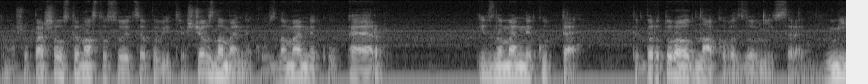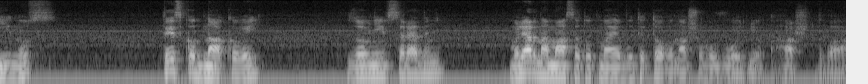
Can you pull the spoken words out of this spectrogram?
Тому що перша густина стосується повітря. Що в знаменнику? В знаменнику R і в знаменнику T. Температура однакова ззовні і всередині. Мінус. Тиск однаковий ззовні і всередині. Молярна маса тут має бути того нашого водню H2.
